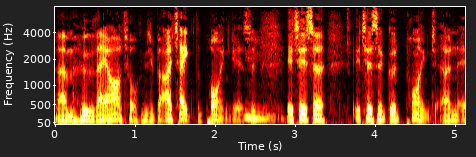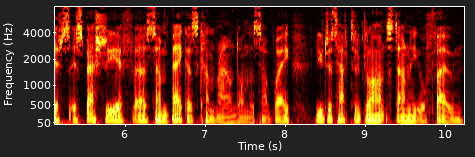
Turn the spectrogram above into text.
um, who they are talking to. But I take the point. It's Hmm. a, it is a it is a good point, and if, especially if uh, some beggars come round on the subway, you just have to glance down at your phone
